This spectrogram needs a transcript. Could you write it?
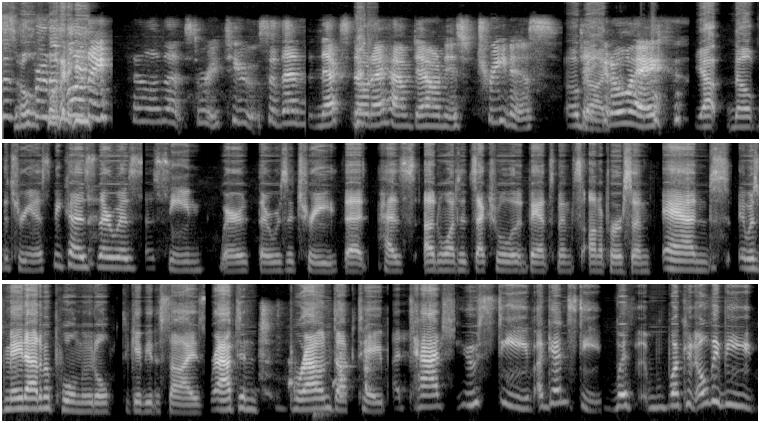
it's so for the funny? I love that story too. So then the next note I have down is treeness. Oh, Take God. it away. Yep, nope, the treeness. Because there was a scene where there was a tree that has unwanted sexual advancements on a person, and it was made out of a pool noodle to give you the size, wrapped in brown duct tape, attached to Steve, again Steve, with what can only be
